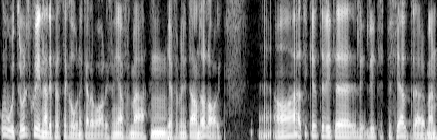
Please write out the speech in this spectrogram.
otroligt skillnad i prestationer kan det vara liksom, jämfört, med, mm. jämfört med lite andra lag. Eh, ja, jag tycker att det är lite, lite speciellt det där, men,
